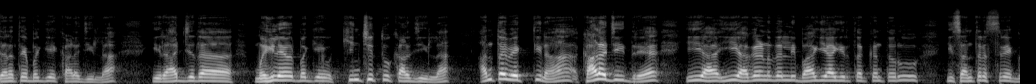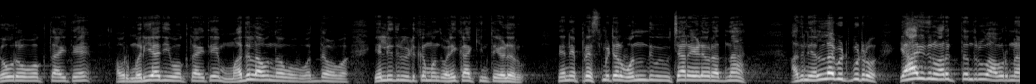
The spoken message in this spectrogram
ಜನತೆ ಬಗ್ಗೆ ಕಾಳಜಿ ಇಲ್ಲ. ಈ ರಾಜ್ಯದ ಮಹಿಳೆಯರ ಬಗ್ಗೆ ಕಿಂಚಿತ್ತೂ ಕಾಳಜಿ ಇಲ್ಲ. ಅಂಥ ವ್ಯಕ್ತಿನ ಕಾಳಜಿ ಇದ್ದರೆ ಈ ಈ ಹಗರಣದಲ್ಲಿ ಭಾಗಿಯಾಗಿರ್ತಕ್ಕಂಥವ್ರು ಈ ಸಂತ್ರಸ್ತರ ಗೌರವ ಹೋಗ್ತಾ ಐತೆ, ಅವ್ರ ಮರ್ಯಾದೆ ಹೋಗ್ತಾ ಐತೆ, ಮೊದಲು ಅವನ್ನ ಒದ್ದ, ಎಲ್ಲಿದ್ರು ಹಿಡ್ಕೊಂಬಂದು ಒಳಿಕಾಕಿ ಅಂತ ಹೇಳೋರು. ನೆನ್ನೆ ಪ್ರೆಸ್ ಮೀಟಲ್ಲಿ ಒಂದು ವಿಚಾರ ಹೇಳೋರು ಅದನ್ನ ಅದನ್ನೆಲ್ಲ ಬಿಟ್ಬಿಟ್ರು. ಯಾರು ಇದನ್ನು ಹೊರಗೆ ತಂದರು ಅವ್ರನ್ನ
